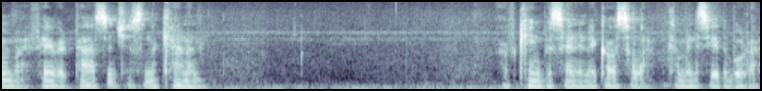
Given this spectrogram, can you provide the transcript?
of my favorite passages in the canon of King Pasenadi Kosala coming to see the Buddha.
